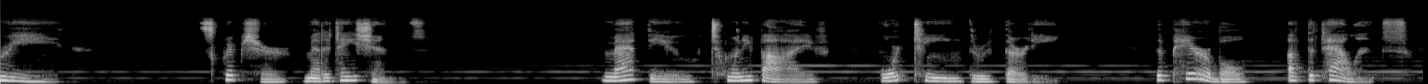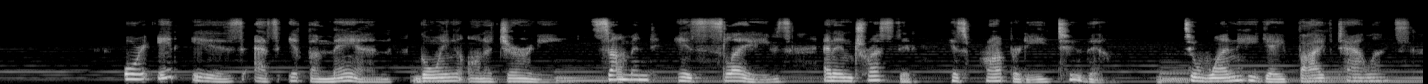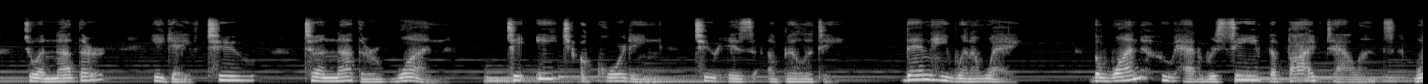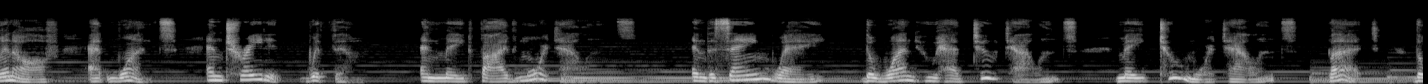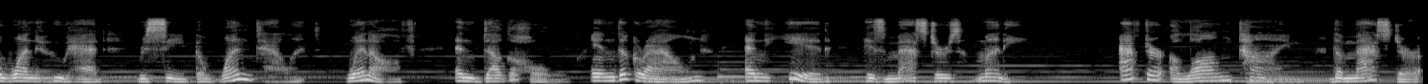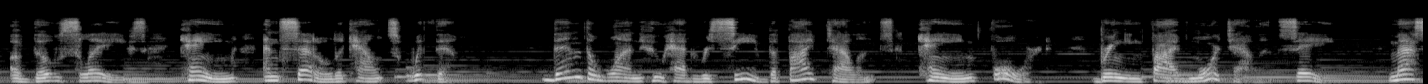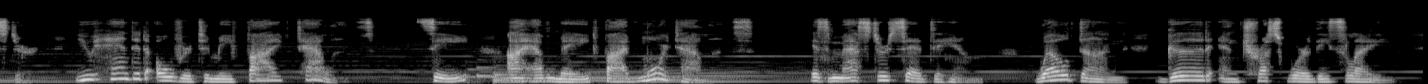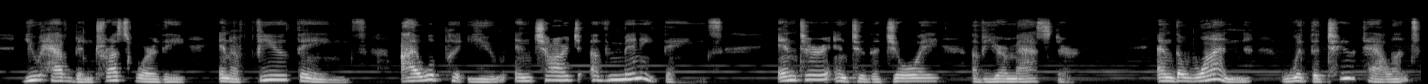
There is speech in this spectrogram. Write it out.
Breathe. Scripture Meditations Matthew 25 14 through 30. The parable of the talents. For it is as if a man going on a journey summoned his slaves and entrusted his property to them. To one he gave five talents, to another he gave two, to another one, to each according to his ability. Then he went away. The one who had received the five talents went off at once and traded with them and made five more talents. In the same way, the one who had two talents made two more talents, but the one who had received the one talent went off and dug a hole in the ground and hid his master's money. After a long time, the master of those slaves came and settled accounts with them. Then the one who had received the five talents came forward, bringing five more talents, saying, Master, you handed over to me five talents. See, I have made five more talents. His master said to him, Well done, good and trustworthy slave. You have been trustworthy in a few things. I will put you in charge of many things. Enter into the joy of your master. And the one with the two talents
